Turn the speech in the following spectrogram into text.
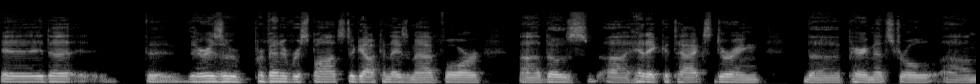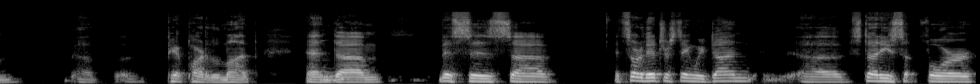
it, uh, the, there is a preventive response to galcanezumab for uh, those headache attacks during the perimenstrual um, part of the month and mm-hmm. um, this is uh, it's sort of interesting. We've done uh, studies for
